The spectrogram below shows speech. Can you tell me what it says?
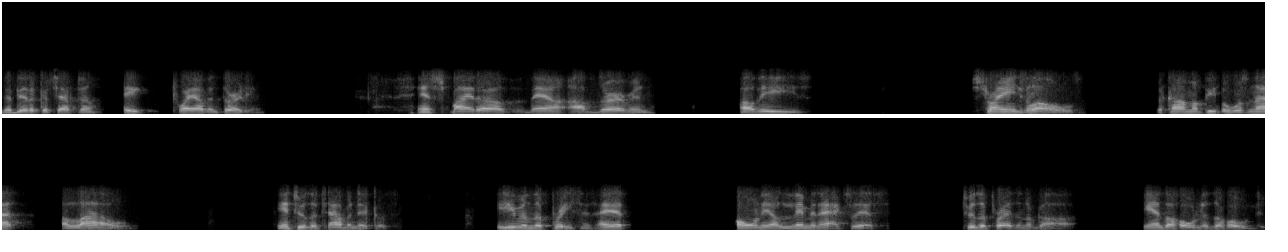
Leviticus chapter 8, 12, and 30. in spite of their observing of these strange laws, the common people was not allowed into the tabernacles. Even the priests had only a limited access to the presence of God in the holiness of holiness.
